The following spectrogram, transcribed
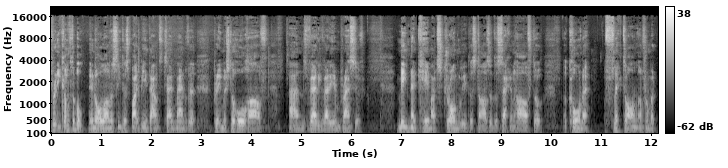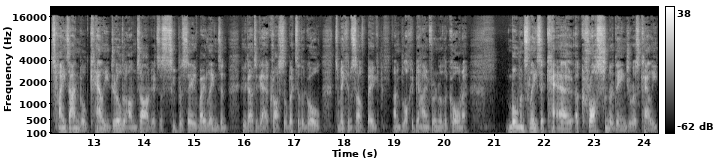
pretty comfortable in all honesty, despite being down to ten men for pretty much the whole half, and very very impressive. Maidenhead came out strongly at the start of the second half though. A corner flicked on, and from a tight angle, Kelly drilled it on target. A super save by Lainton, who'd had to get across the width of the goal to make himself big and block it behind for another corner. Moments later, uh, across from the dangerous Kelly,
